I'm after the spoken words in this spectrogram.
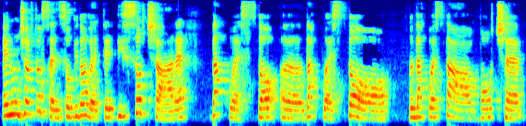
E in un certo senso vi dovete dissociare da questo, eh, da questo, da questa voce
